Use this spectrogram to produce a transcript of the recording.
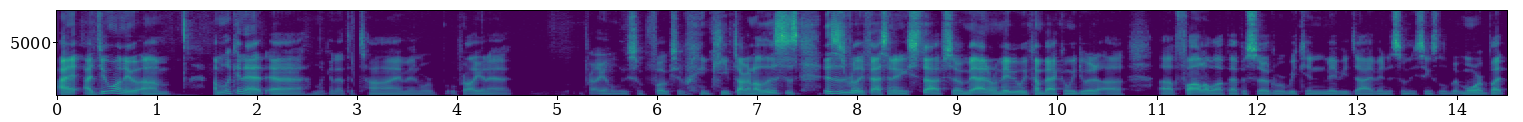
I I do want to. Um, I'm looking at uh, I'm looking at the time, and we're we're probably gonna probably gonna lose some folks if we keep talking. All this is this is really fascinating stuff. So I don't know. Maybe we come back and we do a, a follow up episode where we can maybe dive into some of these things a little bit more. But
